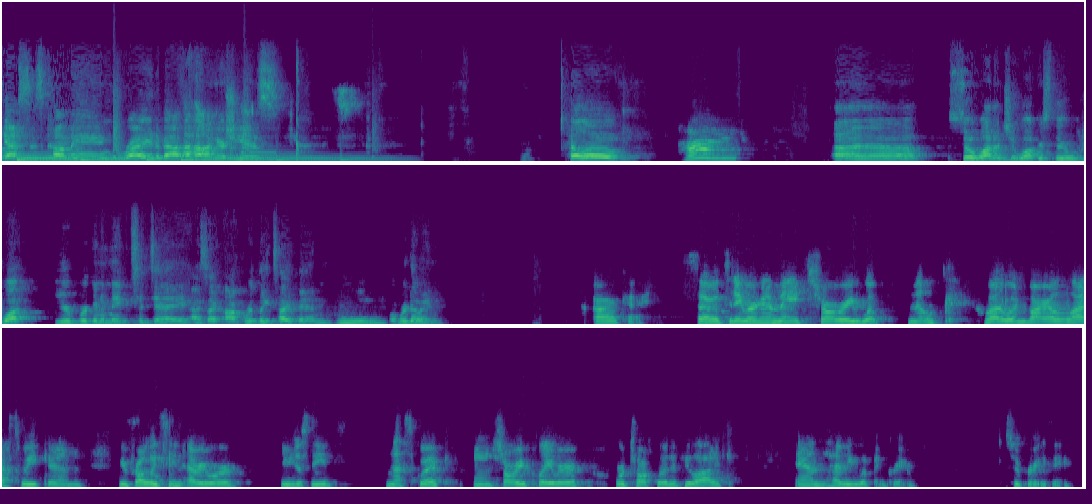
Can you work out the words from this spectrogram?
guest is coming right about. Aha, here she is. Hello. Hi. Uh, so why don't you walk us through what you're we're gonna make today as I awkwardly type in what we're doing. Okay. So today we're gonna make strawberry whip milk. Well, went viral last week, and you've probably seen everywhere. You just need Nesquik and strawberry flavor, or chocolate if you like, and heavy whipping cream. Super easy.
